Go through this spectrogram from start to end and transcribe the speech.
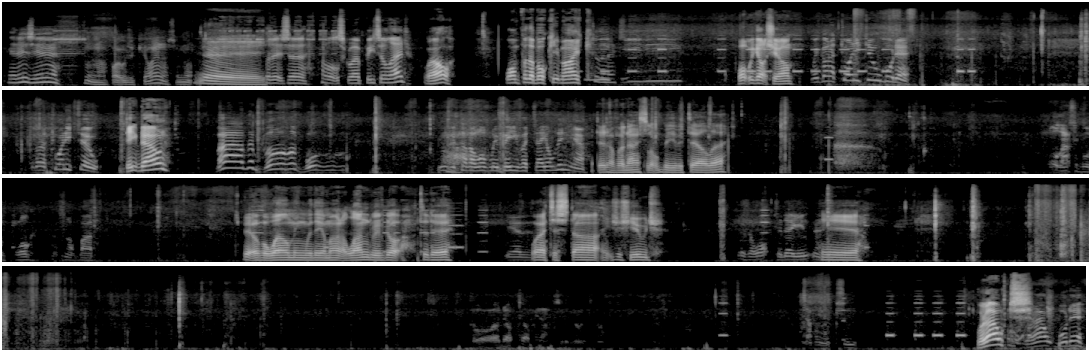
It is, yeah. Hmm, I thought it was a coin or something. Yay. But it's a, a little square piece of lead. Well, one for the bucket, Mike. To the next. What we got, Shaun? We got a 22, buddy. We got a 22. Deep down? By the boardwalk. You just had a lovely beaver tail, didn't you? I did have a nice little beaver tail there. That's a good plug. That's not bad. It's a bit overwhelming with the amount of land we've got today. Yeah, Where to start, it's just huge. there's a lot today, isn't there? Yeah. Oh, don't tell me that's it. No, it's not. Let's have a look. We're out! We're out, buddy.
